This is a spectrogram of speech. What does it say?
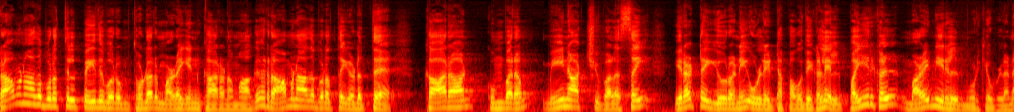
ராமநாதபுரத்தில் பெய்து வரும் தொடர் மழையின் காரணமாக ராமநாதபுரத்தை அடுத்த காரான் கும்பரம் மீனாட்சி வலசை இரட்டையூரணி உள்ளிட்ட பகுதிகளில் பயிர்கள் மழைநீரில் மூழ்கியுள்ளன.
